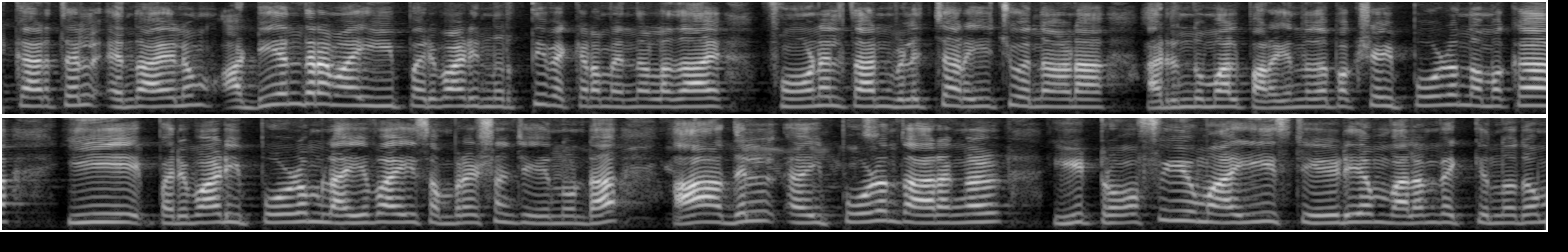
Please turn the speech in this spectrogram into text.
ഇക്കാര്യത്തിൽ എന്തായാലും അടിയന്തരമായി ഈ പരിപാടി നിർത്തിവെക്കണം എന്നുള്ളതായി ഫോണിൽ താൻ വിളിച്ചറിയിച്ചു എന്നാണ് അരുന്തുമാൽ പറയുന്നത്. പക്ഷേ ഇപ്പോഴും നമുക്ക് ഈ പരിപാടി ഇപ്പോഴും ലൈവായി സംപ്രേഷണം ചെയ്യുന്നുണ്ട്. ആ അതിൽ ഇപ്പോഴും താരങ്ങൾ ഈ ട്രോഫിയുമായി സ്റ്റേഡിയം വലം വയ്ക്കുന്നതും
